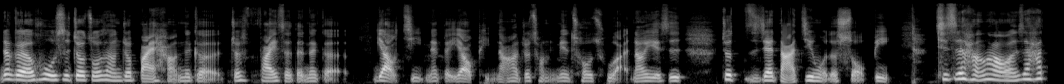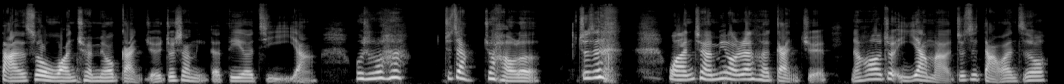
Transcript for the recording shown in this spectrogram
那个护士就桌上就摆好那个就是 Pfizer 的那个。药剂那个药品，然后就从里面抽出来，然后也是就直接打进我的手臂。其实很好玩，是他打的时候完全没有感觉，就像你的第二剂一样。我就说哈，就这样就好了，就是 完全没有任何感觉。然后就一样嘛，就是打完之后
